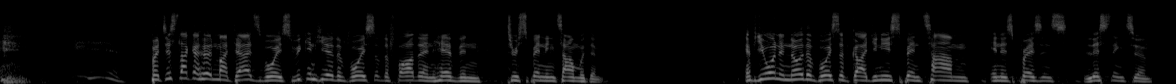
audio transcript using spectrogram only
but just like I heard my dad's voice, we can hear the voice of the Father in heaven through spending time with Him. If you want to know the voice of God, you need to spend time in His presence listening to Him.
